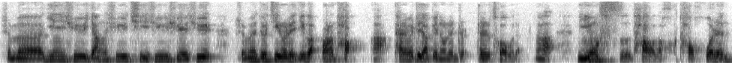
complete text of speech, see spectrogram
什么阴虚、阳虚、气虚、血虚，什么就记住这几个往上套。啊，他认为这叫辨证论治，这是错误的啊！你用死套的套活人，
